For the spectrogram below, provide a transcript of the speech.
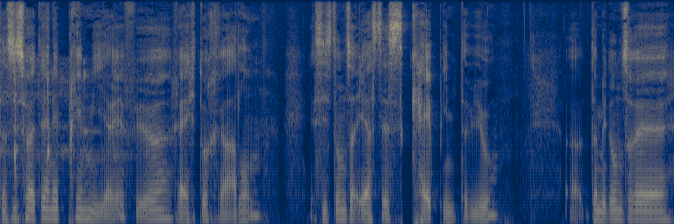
Das ist heute eine Premiere für Reich durch Radeln. Es ist unser erstes Skype-Interview, äh, damit unsere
